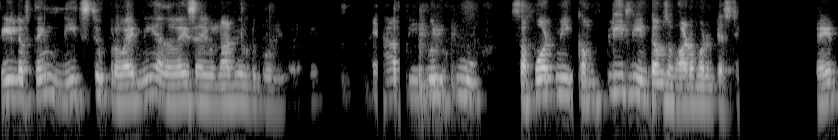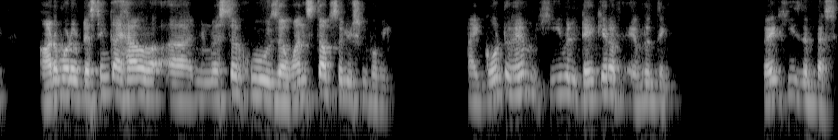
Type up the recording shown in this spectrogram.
field of thing needs to provide me otherwise i will not be able to go anywhere okay? i have people who support me completely in terms of automotive testing right automotive testing i have uh, an investor who is a one-stop solution for me I go to him, he will take care of everything. Right? He's the best.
